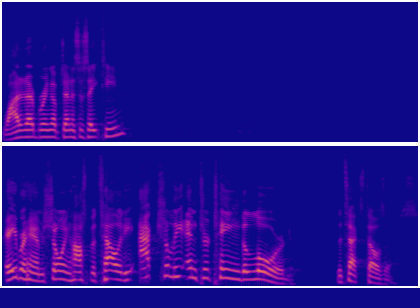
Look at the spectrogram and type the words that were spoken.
Why did I bring up Genesis 18? Abraham, showing hospitality, actually entertained the Lord, the text tells us.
